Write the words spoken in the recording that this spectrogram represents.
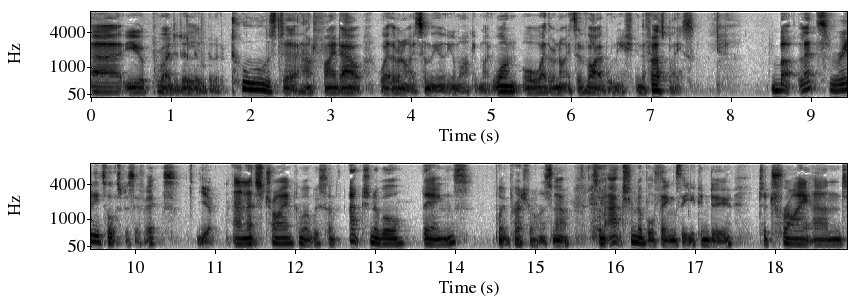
uh, you provided a little bit of a tool as to how to find out whether or not it's something that your market might want, or whether or not it's a viable niche in the first place. But let's really talk specifics. Yep. and let's try and come up with some actionable things. Putting pressure on us now. Some actionable things that you can do to try and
